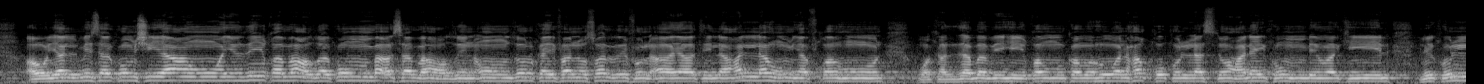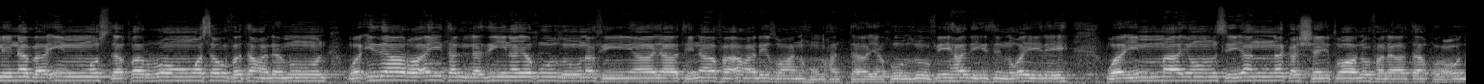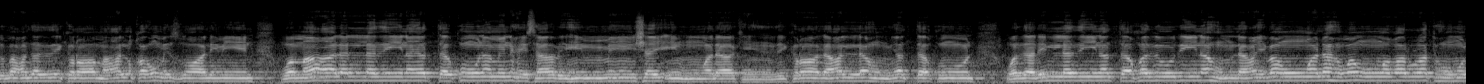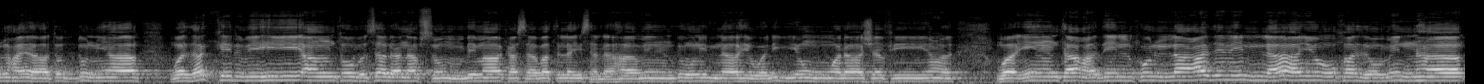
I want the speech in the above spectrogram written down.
أو يلبسكم شيعا ويذيق بعضكم بأس بعض. انظر كيف نصرف الآيات لعلهم يفقهون. وكذب به قومك وهو الحق قل لست عليكم بوكيل. لكل نبأ مستقر وسوف تعلمون. وإذا رأيت الذين يخوضون في آياتنا فأعرض عنهم حتى يخوضوا في حديث غيره. وإما ينسينك الشيطان فلا تقعد بعد الذكرى مع القوم الظالمين وما على الذين يتقون من حسابهم من شيء ولكن ذكرى لعلهم يتقون وذر الذين اتخذوا دينهم لعبا ولهوا وغرتهم الحياة الدنيا وذكر به أن تبسل نفس بما كسبت ليس لها من دون الله ولي ولا شفيع وإن تعدل كل عدل لا يؤخذ منها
